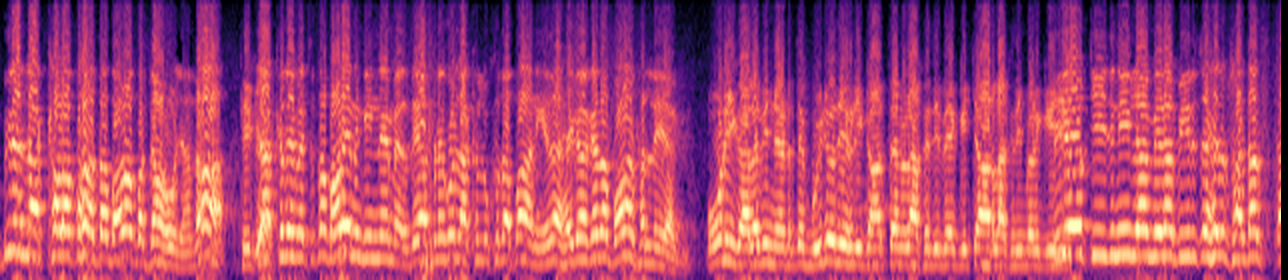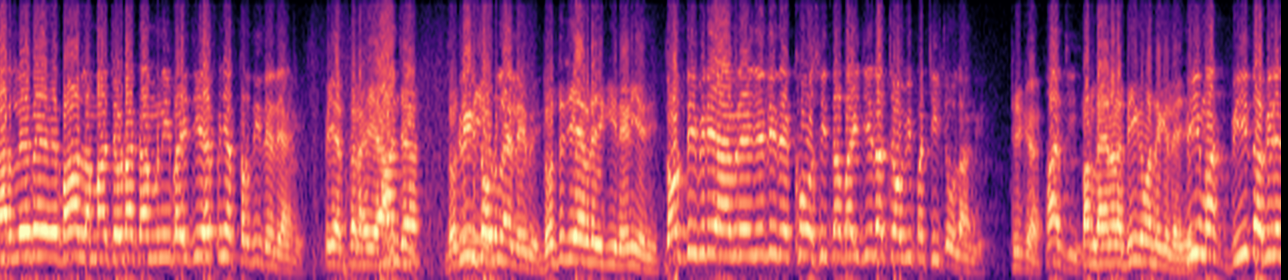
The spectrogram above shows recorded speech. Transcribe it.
ਵੀਰੇ ਲੱਖ ਵਾਲਾ ਭਾਅ ਤਾਂ ਬਾਹਲਾ ਵੱਡਾ ਹੋ ਜਾਂਦਾ। ਠੀਕ ਹੈ। ਲੱਖ ਦੇ ਵਿੱਚ ਤਾਂ ਬਾਹਲੇ ਨਗੀਨੇ ਮਿਲਦੇ ਆ, ਆਪਣੇ ਕੋਲ ਲੱਖ ਲੁੱਖ ਦਾ ਭਾਅ ਨਹੀਂ ਇਹਦਾ ਹੈਗਾ ਕਹਿੰਦਾ ਬਾਹਲਾ ਥੱਲੇ ਆ ਗਈ। ਉਹ ਨਹੀਂ ਗੱਲ ਵੀ ਨੈਟ ਤੇ ਵੀਡੀਓ ਦੇਖ ਲਈ ਗਾਂ 3 ਲੱਖ ਦੀ ਵੇਗੀ 4 ਲੱਖ ਦੀ ਮਿਲ ਗਈ ਵੀਰੇ ਉਹ ਚੀਜ਼ ਨਹੀਂ ਲੈ ਮੇਰਾ ਵੀਰ ਚਾਹੇ ਸਾਡਾ ਕਰ ਲੇਵੇ ਇਹ ਬਾਹਲਾ ਲੰਮਾ ਚੌੜਾ ਕੰਮ ਨਹੀਂ ਬਾਈ ਜੀ ਇਹ 75 ਦੀ ਦੇ ਦੇਾਂਗੇ 75000 ਹਾਂਜੀ, ਚ। ਦੁੱਧ ਦੀ screenshot ਲੈ ਲਵੇ। ਦੁੱਧ ਦੀ ਐਵਰੇਜ ਕੀ ਰਹਿਣੀ ਹੈ ਜੀ? ਦੁੱਧ ਦੀ ਵੀਰੇ ਐਵਰੇਜ ਇਹਦੀ ਦੇਖੋ ਅਸੀਂ ਤਾਂ ਬਾਈ ਜੀ ਦਾ 24 25 ਚੋ ਲਾਂਗੇ ਠੀਕ ਹੈ। ਹਾਂਜੀ। ਪਰ ਲੈਣ ਵਾਲਾ 20 ਮੰਨ ਕੇ ਲੈ ਜੀ। 20 ਮਨ 20 ਦਾ ਵੀਰੇ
